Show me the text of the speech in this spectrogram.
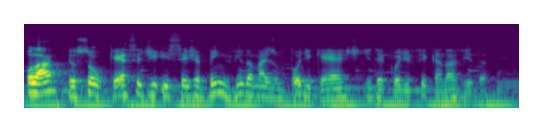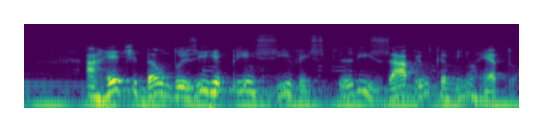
Olá, eu sou o Cassidy e seja bem-vindo a mais um podcast de Decodificando a Vida. A retidão dos irrepreensíveis lhes abre um caminho reto,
